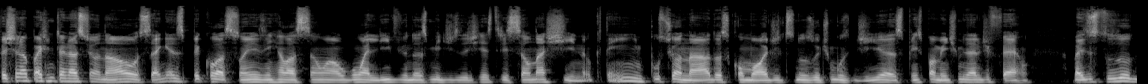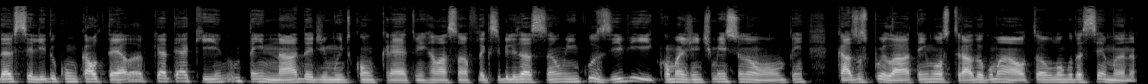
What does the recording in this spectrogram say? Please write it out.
Fechando a parte internacional, seguem as especulações em relação a algum alívio nas medidas de restrição na China, o que tem impulsionado as commodities nos últimos dias, principalmente minério de ferro. Mas isso tudo deve ser lido com cautela, porque até aqui não tem nada de muito concreto em relação à flexibilização, e inclusive, como a gente mencionou ontem, casos por lá têm mostrado alguma alta ao longo da semana.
